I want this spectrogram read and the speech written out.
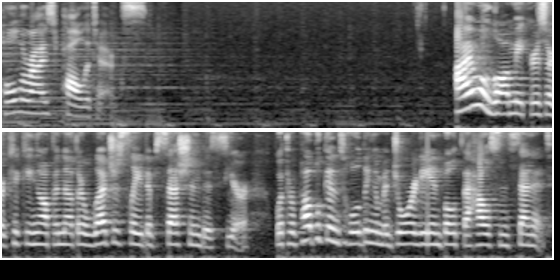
polarized politics. Iowa lawmakers are kicking off another legislative session this year, with Republicans holding a majority in both the House and Senate.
